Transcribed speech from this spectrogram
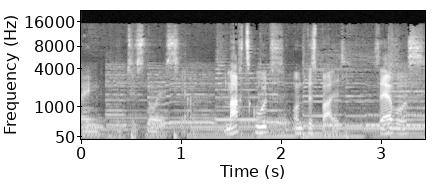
ein gutes neues Jahr. Macht's gut und bis bald. Servus.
